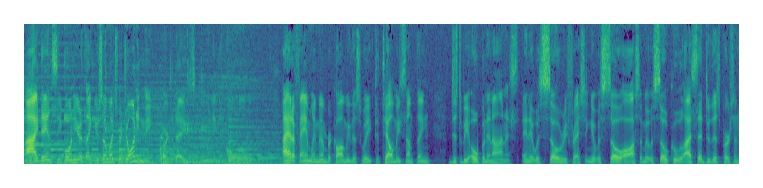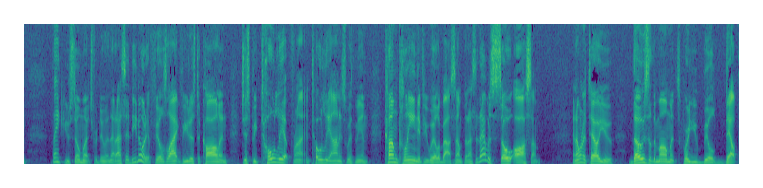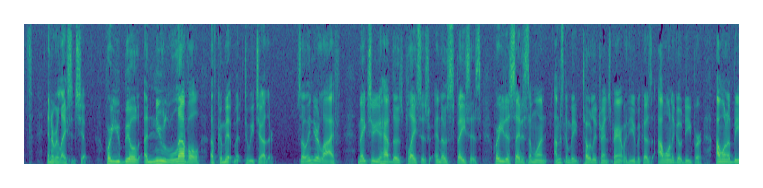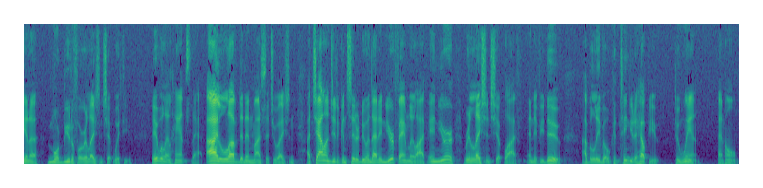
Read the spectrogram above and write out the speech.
Hi, Dan Seaborn here. Thank you so much for joining me for today's winning at home moment. I had a family member call me this week to tell me something just to be open and honest, and it was so refreshing. It was so awesome. It was so cool. I said to this person, Thank you so much for doing that. I said, Do you know what it feels like for you just to call and just be totally upfront and totally honest with me and come clean, if you will, about something? I said, That was so awesome. And I want to tell you, those are the moments where you build depth in a relationship, where you build a new level of commitment to each other. So in your life, make sure you have those places and those spaces where you just say to someone, I'm just going to be totally transparent with you because I want to go deeper. I want to be in a more beautiful relationship with you. It will enhance that. I loved it in my situation. I challenge you to consider doing that in your family life, in your relationship life. And if you do, I believe it will continue to help you to win at home.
